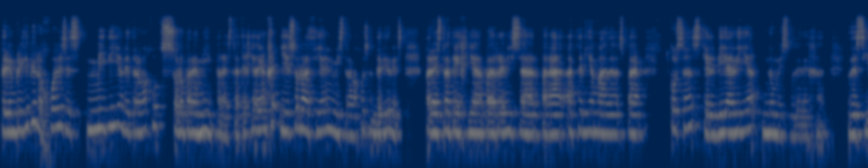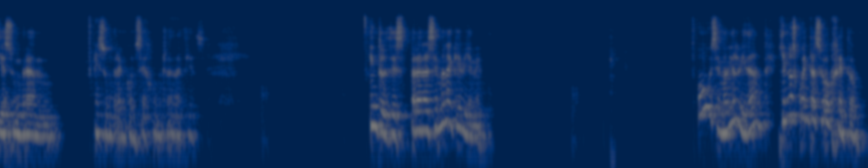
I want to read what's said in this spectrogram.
pero en principio los jueves es mi día de trabajo solo para mí, para estrategia de Ángel, y eso lo hacía en mis trabajos anteriores, para estrategia, para revisar, para hacer llamadas, para cosas que el día a día no me suele dejar. Entonces sí es un gran, es un gran consejo, muchas gracias. Entonces, para la semana que viene. Oh, se me había olvidado. ¿Quién nos cuenta su objeto?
